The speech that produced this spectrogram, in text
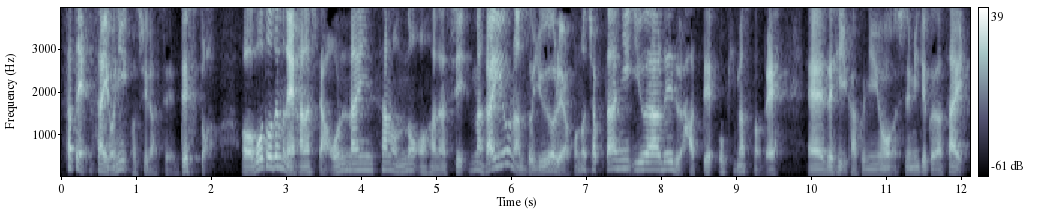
さて、最後にお知らせですと。冒頭でもね、話したオンラインサロンのお話。まあ、概要欄というよりは、このチャプターに URL 貼っておきますので、えー、ぜひ確認をしてみてください。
